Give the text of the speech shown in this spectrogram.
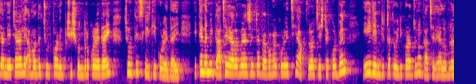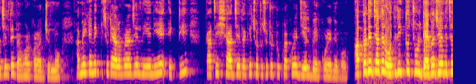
যা ন্যাচারালি আমাদের চুলকে অনেক বেশি সুন্দর করে দেয়, চুলকে সিল্কি করে দেয়। এখানে আমি গাছের অ্যালোভেরা জেলটা ব্যবহার করেছি, আপনারাও চেষ্টা করবেন এই রেমেডিটা তৈরি করার জন্য গাছের অ্যালোভেরা জেলটাই ব্যবহার করার জন্য। আমি এখানে কিছুটা অ্যালোভেরা জেল নিয়ে নিয়ে একটি কাঁচির সাহায্যে এটাকে ছোট ছোট টুকরা করে জেল বের করে নেব। আপনাদের যাদের অতিরিক্ত চুল ড্যামেজ হয়ে গেছে,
